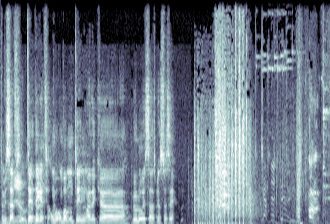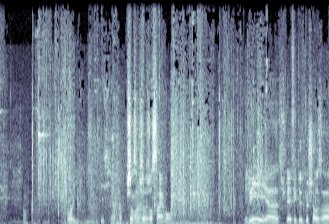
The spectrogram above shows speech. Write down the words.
Non, mais ça, hein, t'in- t'inquiète, on, va- on va monter nous avec euh, Lolo et ça va bien se passer. Oh, il. Qu'est-ce qu'il vient faire J'en sais rien, gros. Mais lui, euh, tu lui avais fait quelque chose. euh.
